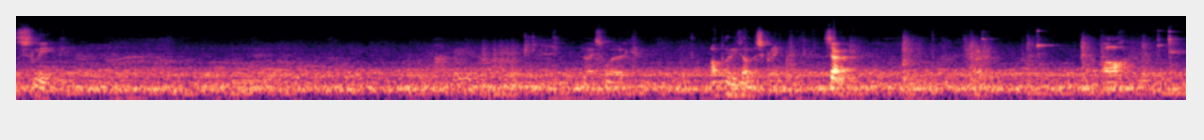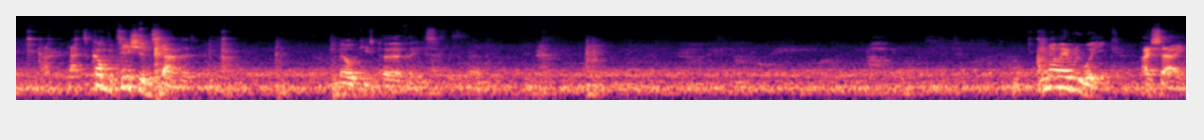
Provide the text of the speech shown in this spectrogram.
Slick. Nice work. I'll put it on the screen. So, oh, that's competition standard. Milk is perfect. You know, every week I say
